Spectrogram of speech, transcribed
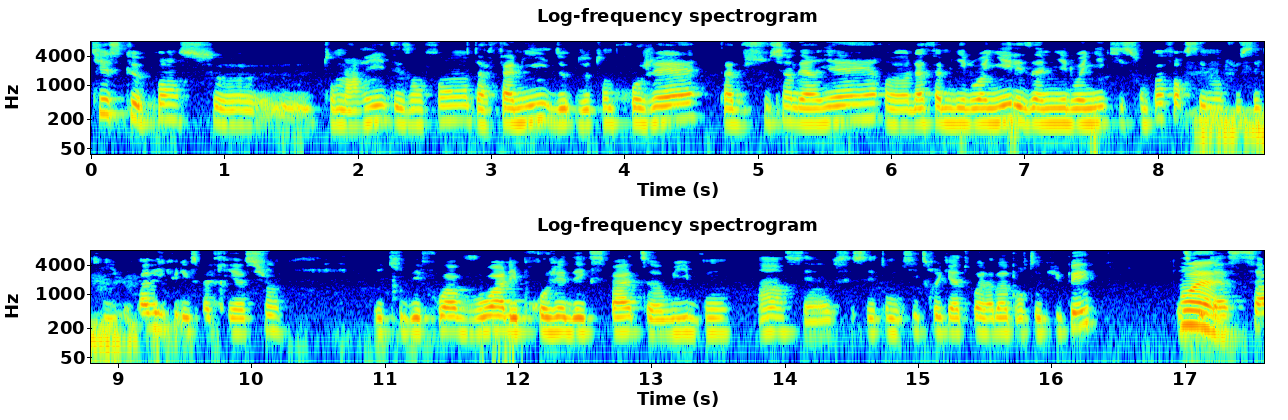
Qu'est-ce que pense euh, ton mari, tes enfants, ta famille de, ton projet? Tu as du soutien derrière, euh, la famille éloignée, les amis éloignés qui ne sont pas forcément, tu sais, qui n'ont pas vécu l'expatriation et qui des fois voient les projets d'expat, euh, oui, bon, hein, c'est ton petit truc à toi là-bas pour t'occuper. Est-ce que tu as ça,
